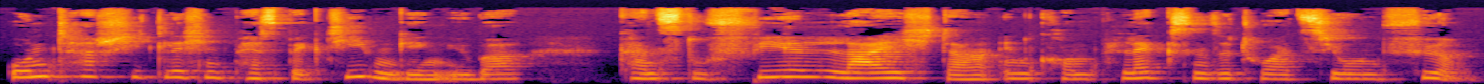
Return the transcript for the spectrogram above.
unterschiedlichen Perspektiven gegenüber kannst du viel leichter in komplexen Situationen führen.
